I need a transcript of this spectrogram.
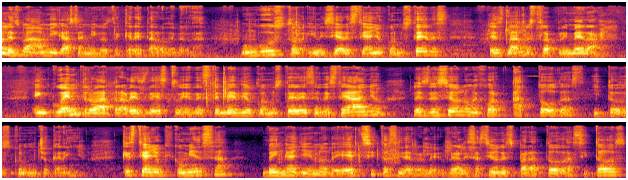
les va, amigas y amigos de Querétaro de verdad? Un gusto iniciar este año con ustedes. Es nuestra primera encuentro a través de este, de este medio con ustedes en este año. Les deseo lo mejor a todas y todos con mucho cariño. Que este año que comienza venga lleno de éxitos y de realizaciones para todas y todos.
